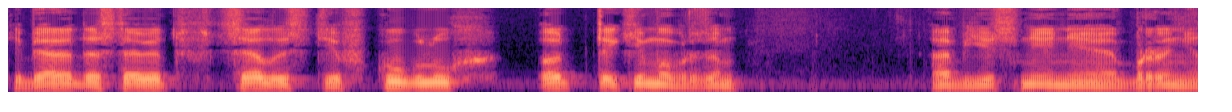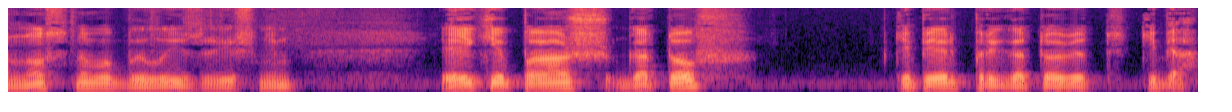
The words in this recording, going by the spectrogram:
Тебя доставят в целости в Куглух вот таким образом. Объяснение броненосного было излишним. Экипаж готов, теперь приготовят тебя.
